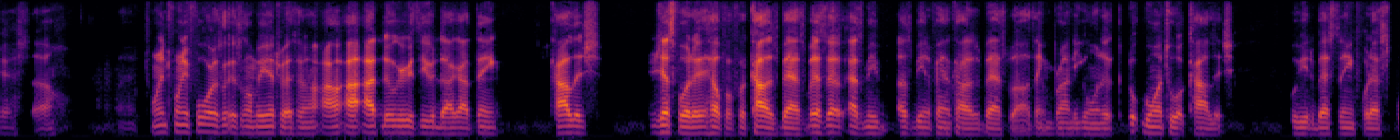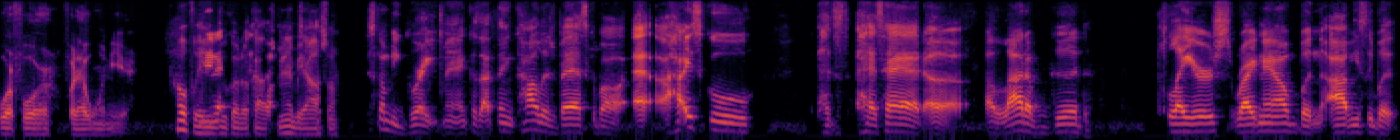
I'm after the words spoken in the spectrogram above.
Yeah, so uh, 2024 is, is going to be interesting. I, I I do agree with you, Doc. I think college, just for the help of for college basketball, as, as me us being a fan of college basketball, I think Bronny going to going to a college would be the best thing for that sport for for that one year. Hopefully he Yeah. will go to college, man. That'd be awesome. It's gonna be great, man, because I think college basketball, at uh, high school, has has had uh, a lot of good players right now, but obviously, but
